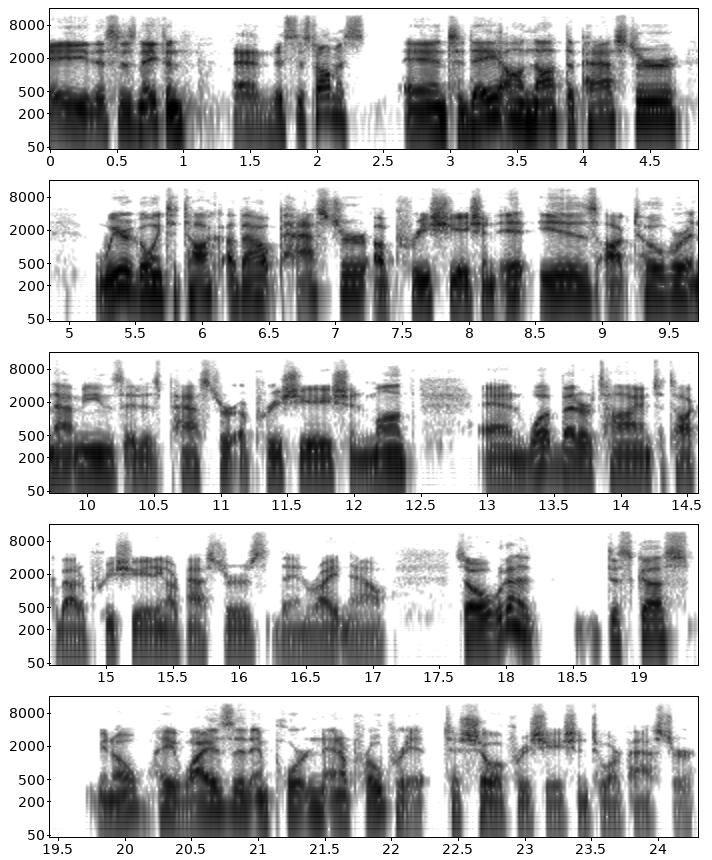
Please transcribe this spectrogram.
Hey, this is Nathan. And this is Thomas. And today on Not the Pastor, we're going to talk about pastor appreciation. It is October, and that means it is Pastor Appreciation Month. And what better time to talk about appreciating our pastors than right now? So, we're going to discuss, you know, hey, why is it important and appropriate to show appreciation to our pastor?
